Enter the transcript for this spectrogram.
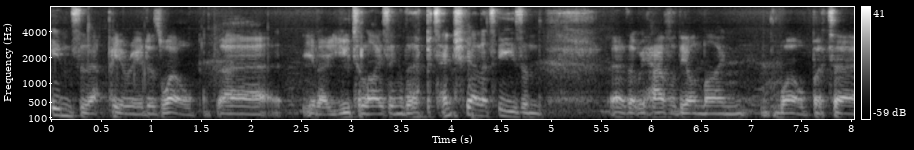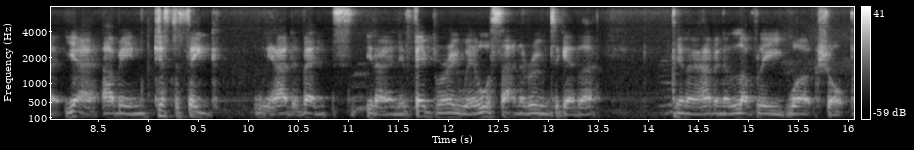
into that period as well. Uh, you know, utilizing the potentialities and uh, that we have of the online world. But uh, yeah, I mean, just to think we had events, you know, and in February we all sat in a room together you know, having a lovely workshop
